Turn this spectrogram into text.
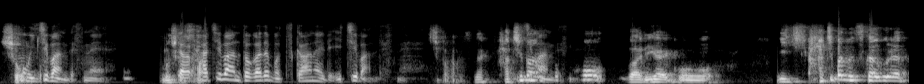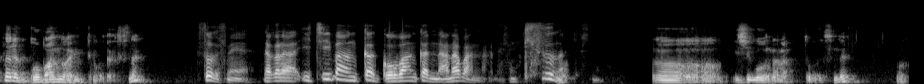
ショもうート1番ですね。もしかしたらだから8番とかでも使わないで1番ですね。8番ですね。8一番を割合こう、一8番で使うぐらいだったら5番のがいいってことですね。そうですね。だから1番か5番か7番なんですね。奇数なんですね。ああ、157ってことですね。そう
